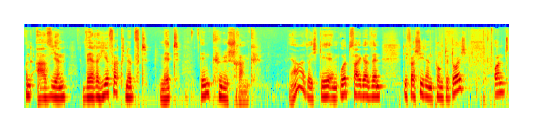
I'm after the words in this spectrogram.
Und Asien wäre hier verknüpft mit dem Kühlschrank. Ja, also ich gehe im Uhrzeigersinn die verschiedenen Punkte durch und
